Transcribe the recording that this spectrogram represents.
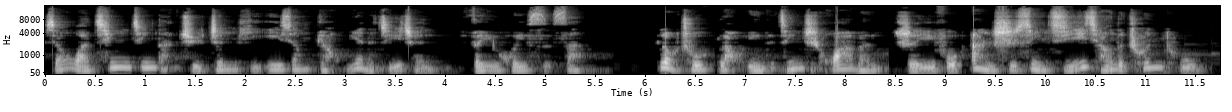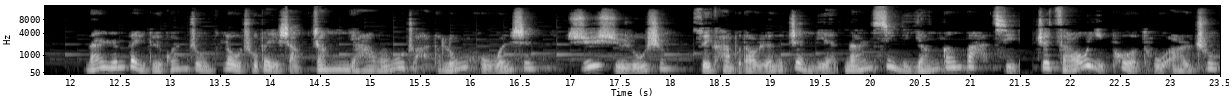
小婉轻轻掸去真皮衣箱表面的积尘，飞灰四散，露出烙印的精致花纹，是一幅暗示性极强的春图。男人背对观众，露出背上张牙舞爪的龙虎纹身，栩栩如生。虽看不到人的正面，男性的阳刚霸气。却早已破土而出，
